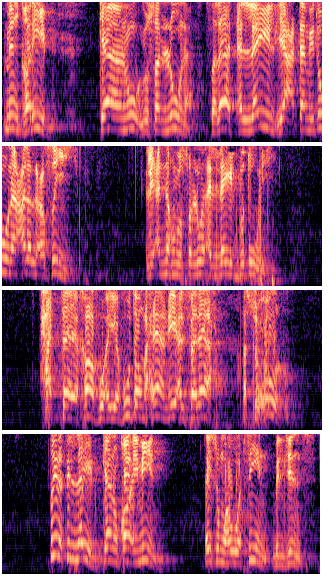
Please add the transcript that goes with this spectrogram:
من قريب كانوا يصلون صلاة الليل يعتمدون على العصي لأنهم يصلون الليل بطوله حتى يخافوا أن يفوتهم أحيانا. إيه؟ الفلاح السحور. طيلة الليل كانوا قائمين ليسوا مهوسين بالجنس.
